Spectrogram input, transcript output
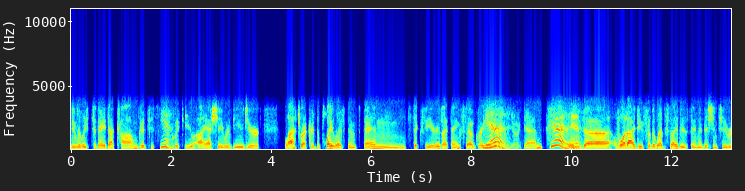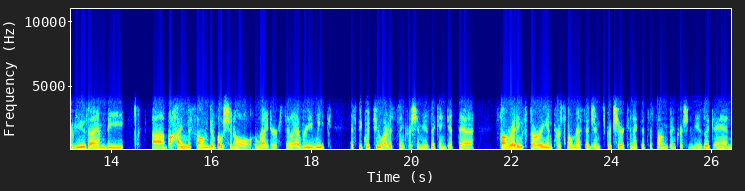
NewReleaseToday.com. Good to speak Yeah. with you. I actually reviewed your last record, the playlist, and it's been six years, I think. So great to hear from you again. Yes. And uh, what I do for the website is, in addition to reviews, I am the uh, behind the song devotional writer. So every week, I speak with two artists in Christian music and get the songwriting story and personal message and scripture connected to songs in Christian music. And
